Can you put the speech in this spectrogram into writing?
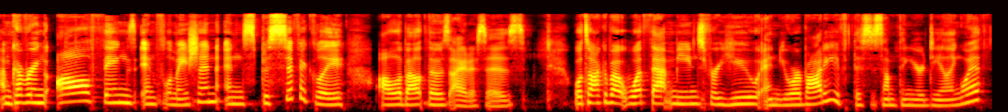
I'm covering all things inflammation and specifically all about those itises. We'll talk about what that means for you and your body if this is something you're dealing with,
